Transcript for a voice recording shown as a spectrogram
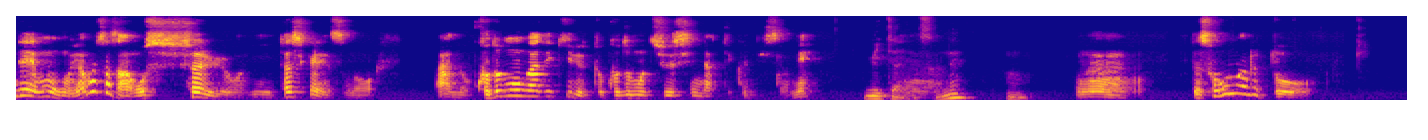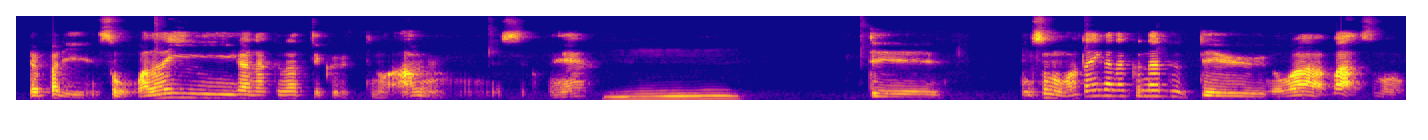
で、もう山下さんおっしゃるように、確かにその、あの、子供ができると子供中心になっていくんですよね。みたいですよねうん。で、そうなると、やっぱり、そう、話題がなくなってくるっていうのはあるんですよね。うーんで、その話題がなくなるっていうのは、まあ、その、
